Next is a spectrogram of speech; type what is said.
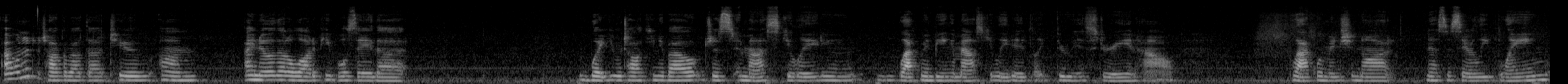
I wanted to talk about that too. Um, I know that a lot of people say that what you were talking about, just emasculating black men being emasculated like through history and how black women should not necessarily blame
